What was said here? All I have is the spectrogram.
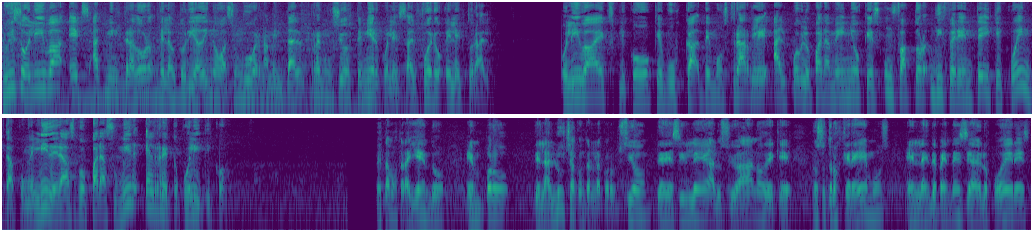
Luis Oliva, ex administrador de la Autoridad de Innovación Gubernamental, renunció este miércoles al fuero electoral. Oliva explicó que busca demostrarle al pueblo panameño que es un factor diferente y que cuenta con el liderazgo para asumir el reto político. Estamos trayendo en pro de la lucha contra la corrupción, de decirle a los ciudadanos de que nosotros creemos en la independencia de los poderes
